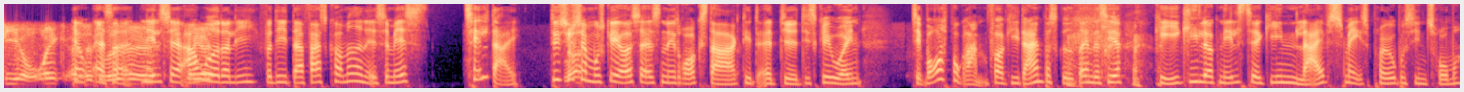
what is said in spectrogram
fire år, ikke? Jo, du altså, ved, øh, Niels, jeg hvor afbryder dig lige, fordi der er faktisk kommet en sms til dig. Det synes Nå. jeg måske også er sådan et rockstar-agtigt, at øh, de skriver ind til vores program, for at give dig en besked. Der er en, der siger, kan I ikke lige lukke Niels til at give en live-smagsprøve på sine trommer?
